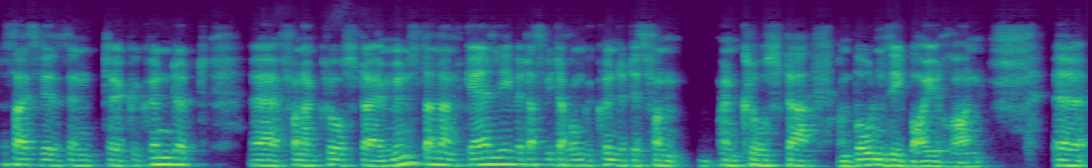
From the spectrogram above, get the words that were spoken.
Das heißt, wir sind äh, gegründet äh, von einem Kloster im Münsterland, Gerlebe, das wiederum gegründet ist von einem Kloster am Bodensee Beuron. Äh,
